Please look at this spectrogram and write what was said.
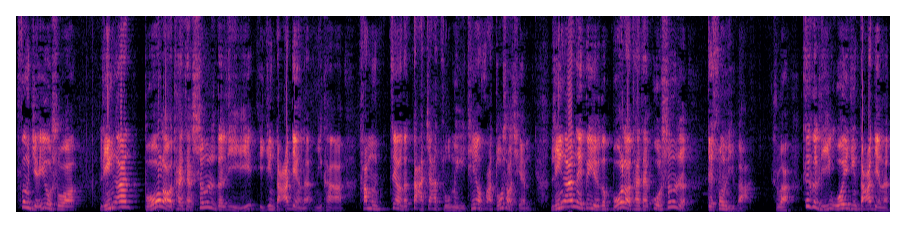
凤姐又说。临安伯老太太生日的礼已经打点了，你看啊，他们这样的大家族每天要花多少钱？临安那边有一个伯老太太过生日，得送礼吧，是吧？这个礼我已经打点了，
